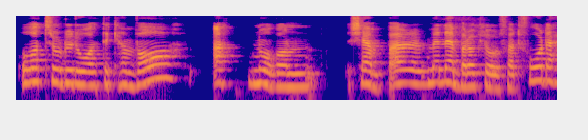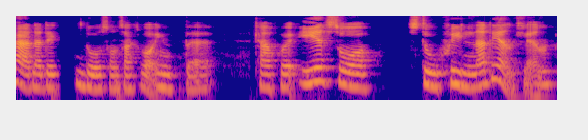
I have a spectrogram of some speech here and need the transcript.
Och vad tror du då att det kan vara att någon kämpar med näbbar och klor för att få det här när det då som sagt var inte kanske är så stor skillnad egentligen?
